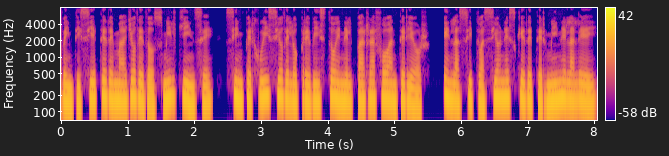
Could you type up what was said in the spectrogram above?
27 de mayo de 2015, sin perjuicio de lo previsto en el párrafo anterior. En las situaciones que determine la ley,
